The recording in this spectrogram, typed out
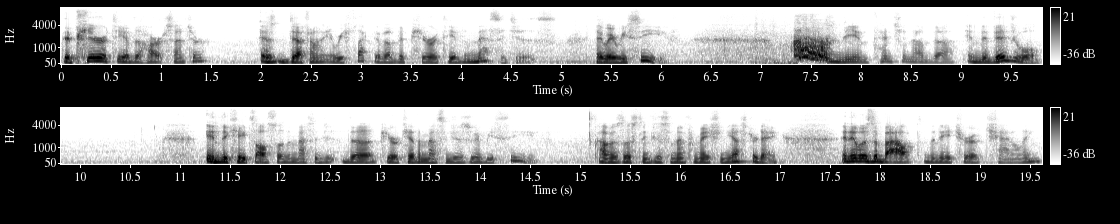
The purity of the heart center is definitely reflective of the purity of the messages that we receive. The intention of the individual indicates also the message, the purity of the messages we receive. I was listening to some information yesterday and it was about the nature of channeling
